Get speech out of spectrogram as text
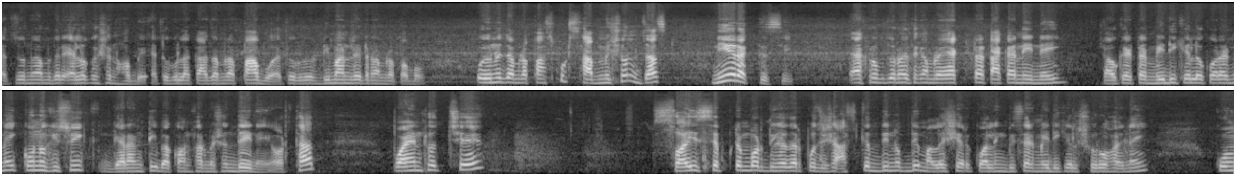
এতজন আমাদের অ্যালোকেশন হবে, এতগুলো কাজ আমরা পাবো, এতগুলো ডিমান্ড লেটার আমরা পাবো। ওই অনুযায়ী আমরা পাসপোর্ট সাবমিশন জাস্ট নিয়ে রাখতেছি। এক রূপ থেকে আমরা একটা টাকা নিই নেই, কাউকে একটা মেডিকেলও করার নেই, কোনো কিছুই গ্যারান্টি বা কনফার্মেশন দেই নেই। অর্থাৎ পয়েন্ট হচ্ছে, ছয় সেপ্টেম্বর দুই হাজার পঁচিশ, আজকের দিন অবধি মালয়েশিয়ার কলিং ভিসার মেডিকেল শুরু হয় নাই। কোন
